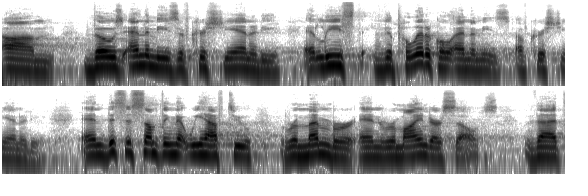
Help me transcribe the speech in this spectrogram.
um, those enemies of Christianity, at least the political enemies of Christianity. And this is something that we have to remember and remind ourselves that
